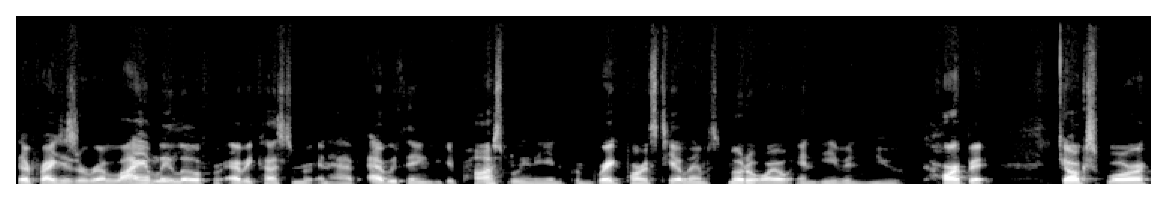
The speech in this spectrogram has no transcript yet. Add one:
Their prices are reliably low for every customer and have everything you could possibly need from brake parts, tail lamps, motor oil, and even new carpet. Go explore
